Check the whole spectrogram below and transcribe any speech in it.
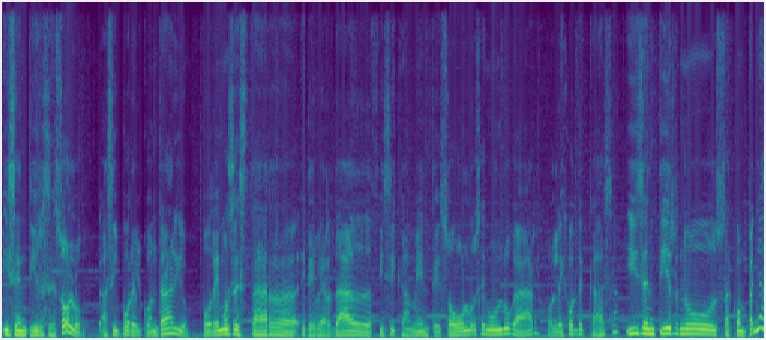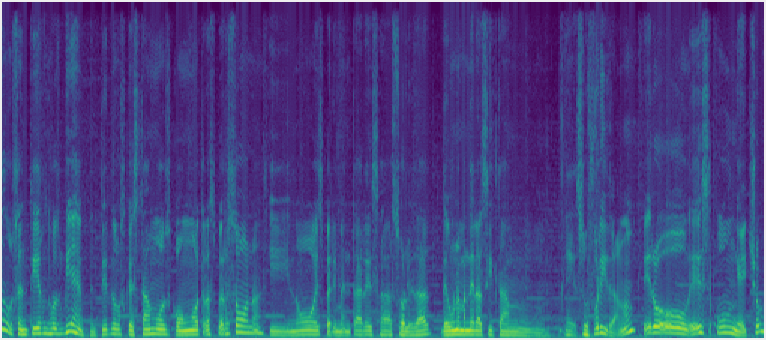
y sentirse solo. Así por el contrario, podemos estar de verdad físicamente solos en un lugar o lejos de casa y sentirnos acompañados, sentirnos bien, sentirnos que estamos con otras personas y no experimentar esa soledad de una manera así tan eh, sufrida, ¿no? Pero es un hecho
